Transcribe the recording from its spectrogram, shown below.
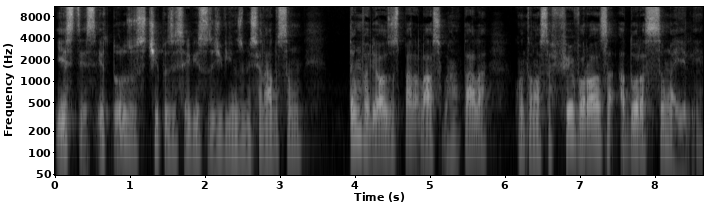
Estes e todos os tipos de serviços divinos mencionados são tão valiosos para Allah subhanahu wa ta'ala quanto a nossa fervorosa adoração a Ele.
